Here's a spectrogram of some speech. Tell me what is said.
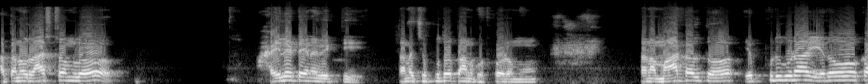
అతను రాష్ట్రంలో హైలైట్ అయిన వ్యక్తి తన చెప్పుతో తాను కొట్టుకోవడము తన మాటలతో ఎప్పుడు కూడా ఏదో ఒక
